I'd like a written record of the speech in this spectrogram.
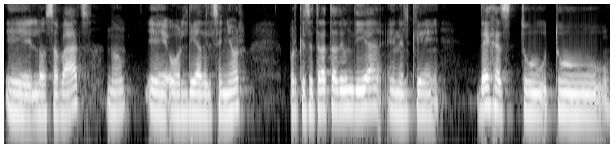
eh, los sabbats, ¿no? Eh, o el día del Señor, porque se trata de un día en el que dejas tu, tu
